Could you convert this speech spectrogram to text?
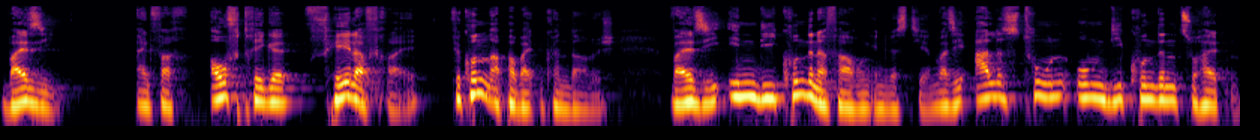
weil sie einfach Aufträge fehlerfrei für Kunden abarbeiten können dadurch, weil sie in die Kundenerfahrung investieren, weil sie alles tun, um die Kunden zu halten.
